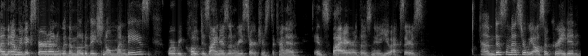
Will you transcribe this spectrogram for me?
um, and we've experimented with a motivational Mondays, where we quote designers and researchers to kind of inspire those new UXers. Um, this semester, we also created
